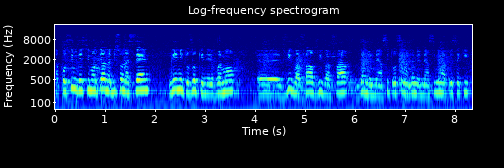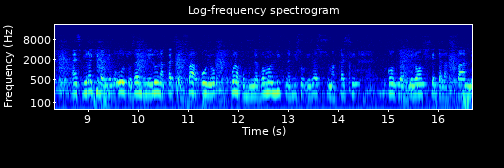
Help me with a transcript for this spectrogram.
a costume vestimentaire na biso na scène nde ni tozo kendele vraiment Euh, vive afar vive afar nzambe merci tosenga nzambe merci ndenge apesaki ainspiraki bandeko oyo toza lelo na kati ya far oyo mpona kobunda vraiment lutte na biso eza susu makasi contre la violence faite à la femme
